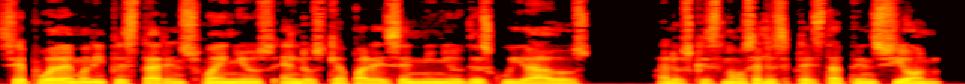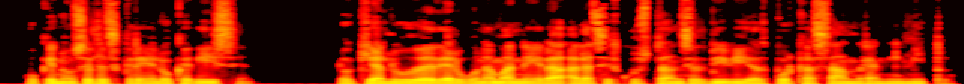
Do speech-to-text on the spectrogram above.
se puede manifestar en sueños en los que aparecen niños descuidados a los que no se les presta atención o que no se les cree lo que dicen, lo que alude de alguna manera a las circunstancias vividas por Cassandra en el mito.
